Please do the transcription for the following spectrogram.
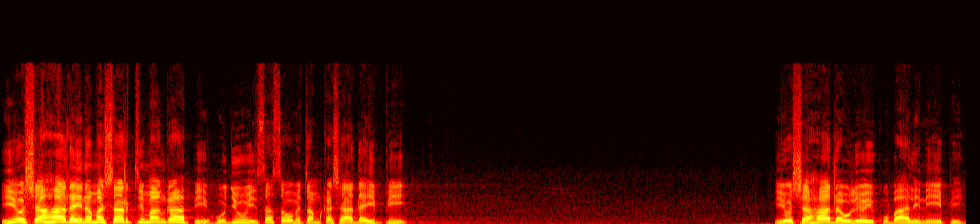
Hiyo shahada ina masharti mangapi? Hujui. Sasa umetamka shahada ipi? Hiyo shahada uliyoikubali ni ipi?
